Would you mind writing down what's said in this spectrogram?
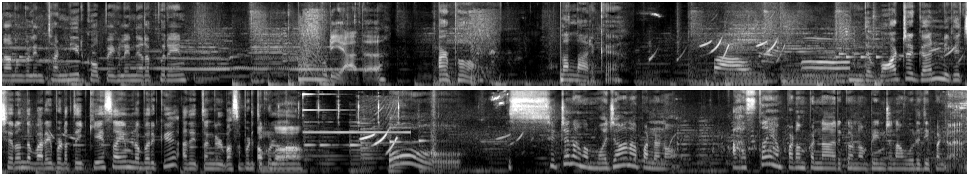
நான் உங்களின் தண்ணீர் கோப்பைகளை நிரப்புறேன். முடியாது. அற்புதம் நல்லா இருக்கு. இந்த வாட்டர் கன் மிகச்சிறந்த வரைபடத்தை கேசாயம் நபருக்கு அதை தங்கள் வசப்படுத்திக் கொள்ளலாம். ஓ சிட்ட நாங்கள் மொஜானா பண்ணணும். அதுதான் என் படம் பண்ணா இருக்கணும் அப்படின்ற நான் உறுதி பண்ணுவேன்.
